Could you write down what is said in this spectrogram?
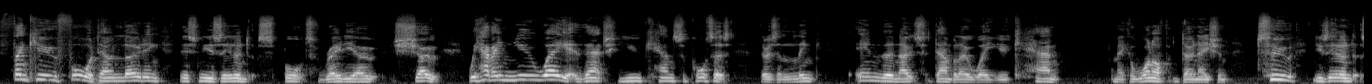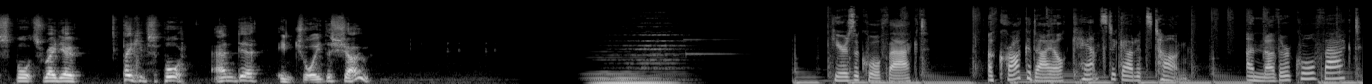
Thank you for downloading this New Zealand Sports Radio show. We have a new way that you can support us. There is a link in the notes down below where you can make a one off donation to New Zealand Sports Radio. Thank you for support and uh, enjoy the show. Here's a cool fact a crocodile can't stick out its tongue. Another cool fact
